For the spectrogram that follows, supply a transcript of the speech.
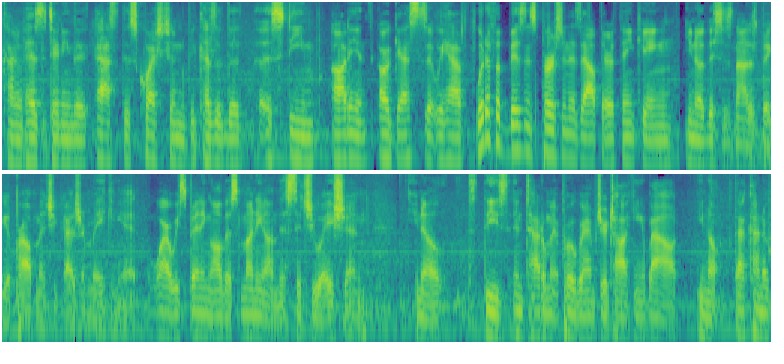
Kind of hesitating to ask this question because of the esteemed audience or guests that we have. What if a business person is out there thinking, you know, this is not as big a problem as you guys are making it? Why are we spending all this money on this situation? You know these entitlement programs you're talking about you know that kind of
